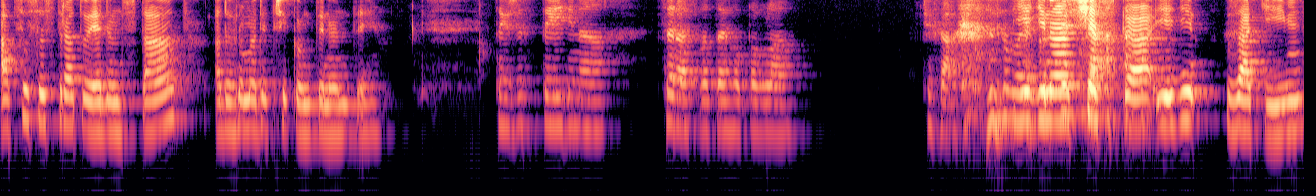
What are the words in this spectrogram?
A co sestra, to je jeden stát a dohromady tři kontinenty. Takže jste jediná dcera svatého Pavla v Čechách. Jediná jako česká, jedin, zatím,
